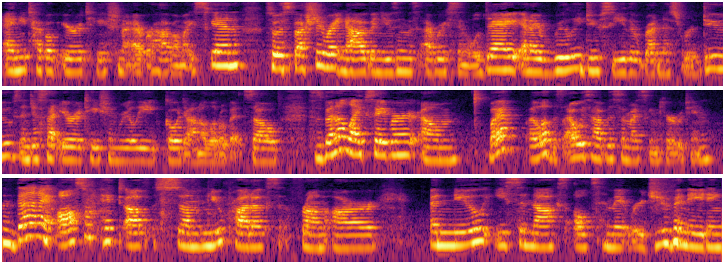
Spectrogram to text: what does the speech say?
any type of irritation I ever have on my skin. So especially right now, I've been using this every single day and I really do see the redness reduce and just that irritation really go down a little bit. So this has been a lifesaver. Um, but yeah, I love this. I always have this in my skincare routine. And then I also picked up some new products from our a new Isa Knox Ultimate Rejuvenating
